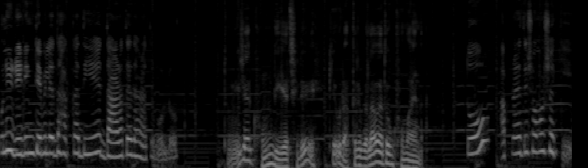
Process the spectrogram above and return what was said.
উনি রিডিং টেবিলে ধাক্কা দিয়ে দাঁড়াতে দাঁড়াতে বলল তুমি যা ঘুম দিয়েছিলে কেউ রাতের বেলাও এত ঘুমায় না। তো আপনার এতে সমস্যা কি?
